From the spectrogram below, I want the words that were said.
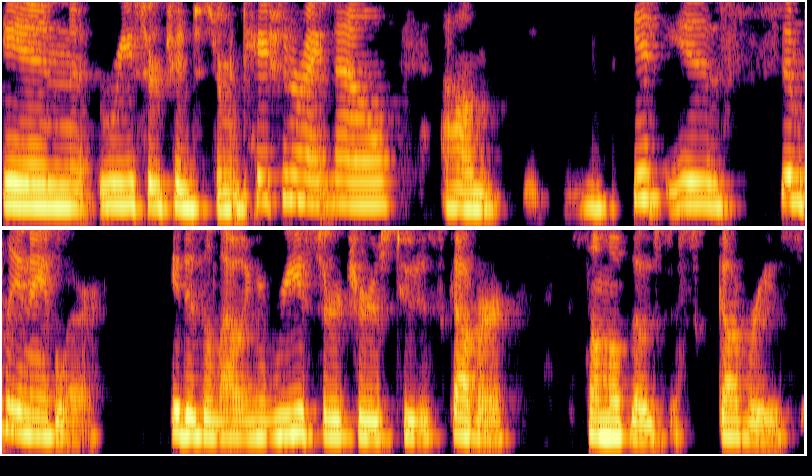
in research instrumentation right now. Um, it is simply enabler. It is allowing researchers to discover some of those discoveries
